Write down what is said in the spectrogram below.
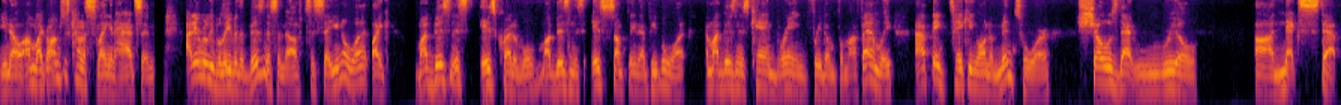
You know, I'm like, oh, I'm just kind of slinging hats, and I didn't really believe in the business enough to say, you know what, like my business is credible, my business is something that people want, and my business can bring freedom for my family. I think taking on a mentor shows that real uh, next step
